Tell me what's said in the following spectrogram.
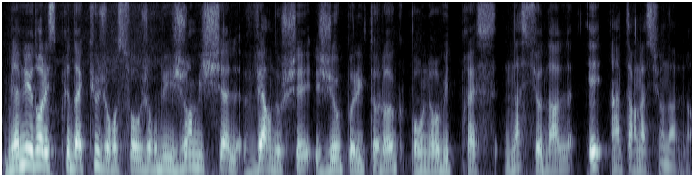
Bienvenue dans l'Esprit d'Actu. Je reçois aujourd'hui Jean-Michel Vernochet, géopolitologue, pour une revue de presse nationale et internationale.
